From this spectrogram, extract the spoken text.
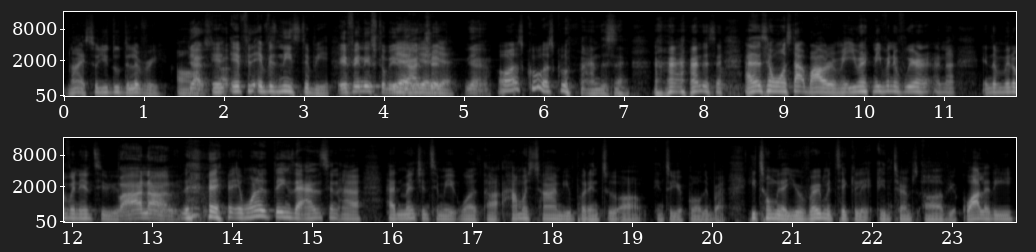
Nice. So you do delivery. Uh, Yes, If uh, if, if it needs to be. If it needs to be, Yeah, yeah, yeah, chip. Yeah. Oh, that's cool. That's cool. Anderson, Anderson, Anderson won't stop bothering me, even even if we're in, a, in the middle of an interview. Banana. and one of the things that Anderson uh, had mentioned to me was uh, how much time you put into uh, into your clothing brand. He told me that you're very meticulous in terms of your quality.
